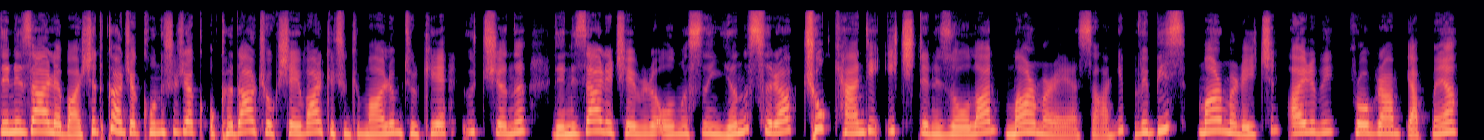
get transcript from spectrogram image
denizlerle başladık ancak konuşacak o kadar çok şey var ki çünkü malum Türkiye üç yanı denizlerle çevrili olmasının yanı sıra çok kendi iç denizi olan Marmara'ya sahip ve biz Marmara için ayrı bir program yapmaya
